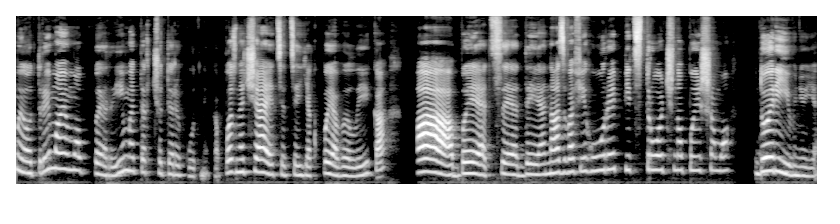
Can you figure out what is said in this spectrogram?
ми отримаємо периметр чотирикутника. Позначається це як П велика, А, Б, С, Д, назва фігури, підстрочно пишемо, дорівнює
